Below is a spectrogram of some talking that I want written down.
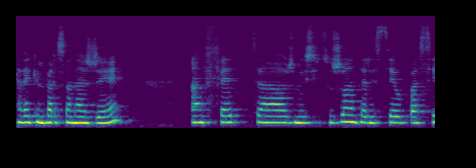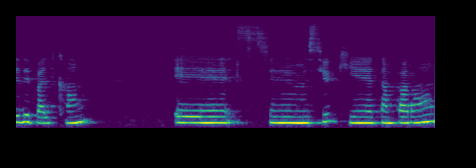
avec une personne âgée. En fait, euh, je me suis toujours intéressée au passé des Balkans. Et c'est un monsieur qui est un parent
